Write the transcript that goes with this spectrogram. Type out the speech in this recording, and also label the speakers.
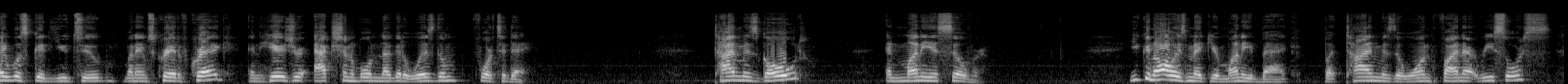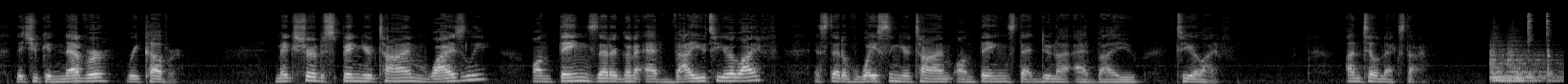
Speaker 1: Hey, what's good YouTube? My name's Creative Craig, and here's your actionable nugget of wisdom for today. Time is gold, and money is silver. You can always make your money back, but time is the one finite resource that you can never recover. Make sure to spend your time wisely on things that are going to add value to your life instead of wasting your time on things that do not add value to your life. Until next time.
